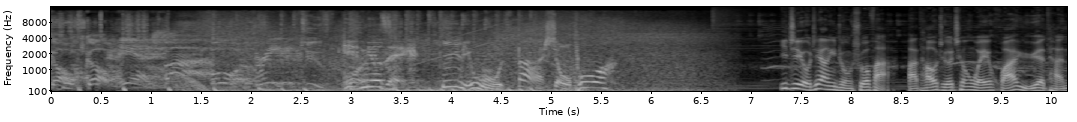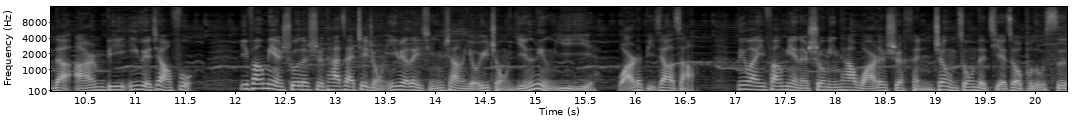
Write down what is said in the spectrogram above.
Go go in five, four, three, two. Hit music 一零五大首播。一直有这样一种说法，把陶喆称为华语乐坛的 R&B 音乐教父。一方面说的是他在这种音乐类型上有一种引领意义，玩的比较早；另外一方面呢，说明他玩的是很正宗的节奏布鲁斯。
